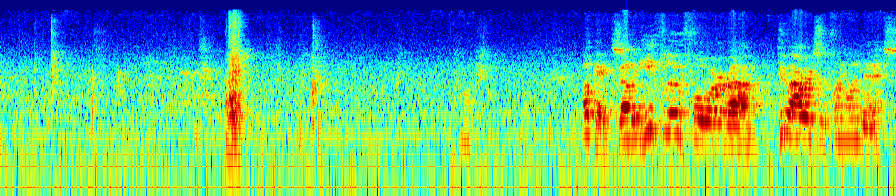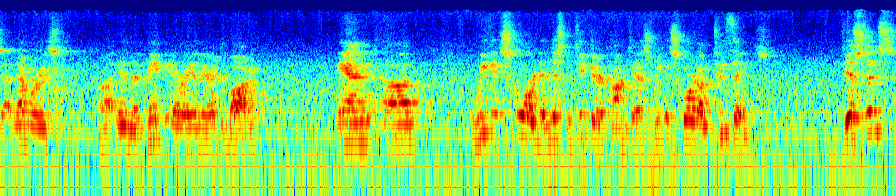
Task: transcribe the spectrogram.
Okay, so he flew for uh, two hours and 21 minutes. That number is uh, in the pink area there at the bottom. And um, we get scored in this particular contest, we get scored on two things. Distance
